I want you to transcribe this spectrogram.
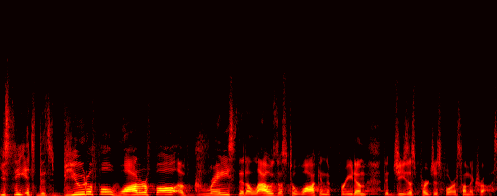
You see, it's this beautiful waterfall of grace that allows us to walk in the freedom that Jesus purchased for us on the cross.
